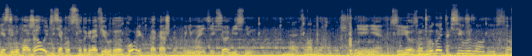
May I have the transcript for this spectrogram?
если вы пожалуетесь, я просто сфотографирую этот коврик в какашках, понимаете, и все объясню. Блядь, ладно, тут дальше. Не-не, серьезно. На другой такси вызову, да и все.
